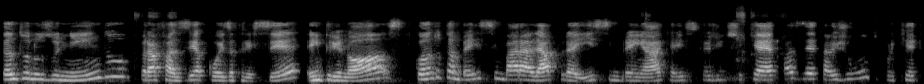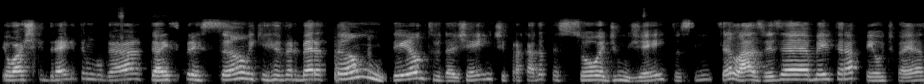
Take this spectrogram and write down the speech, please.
tanto nos unindo para fazer a coisa crescer entre nós, quanto também se embaralhar por aí, se embrenhar, que é isso que a gente quer fazer, tá junto, porque eu acho que drag tem um lugar da expressão e que reverbera tão dentro da gente, para cada pessoa de um jeito, assim, sei lá, às vezes é meio terapêutico, é,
